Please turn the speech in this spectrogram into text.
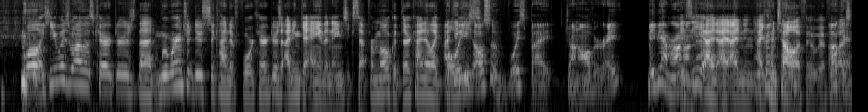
well, he was one of those characters that we were introduced to kind of four characters. I didn't get any of the names except for Milk, but they're kind of like I bullies. think he's also voiced by John Oliver, right? Maybe I'm wrong Is on he? that. I, I, I didn't. I couldn't couldn't tell, tell? if it, if it Okay. was.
